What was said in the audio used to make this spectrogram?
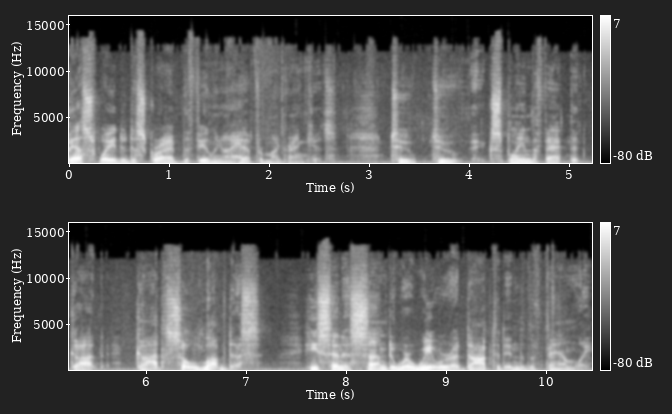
best way to describe the feeling I have for my grandkids, to to explain the fact that God God so loved us, He sent His Son to where we were adopted into the family.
